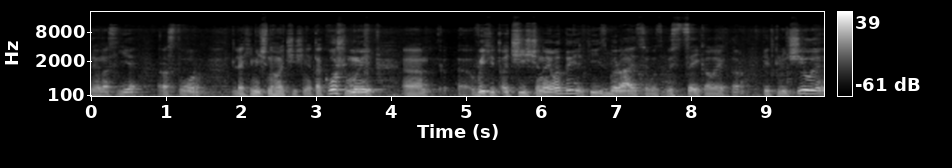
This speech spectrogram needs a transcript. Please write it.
де у нас є раствор для хімічного очищення. Також ми е, вихід очищеної води, який збирається в ось цей колектор, підключили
